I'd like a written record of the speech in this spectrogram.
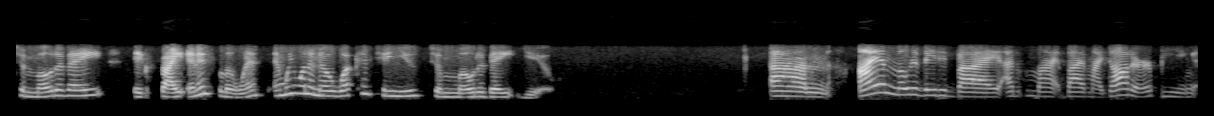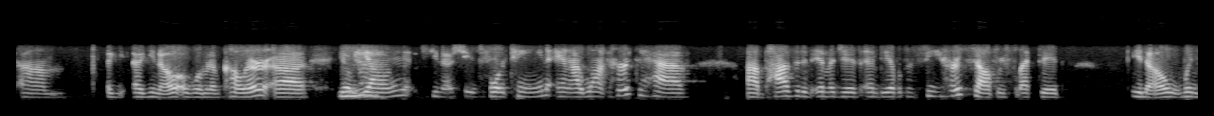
to motivate, excite, and influence. And we want to know what continues to motivate you. Um, I am motivated by my by my daughter being um, a, a, you know a woman of color, uh, you know, yeah. young. You know, she's 14, and I want her to have uh, positive images and be able to see herself reflected you know when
